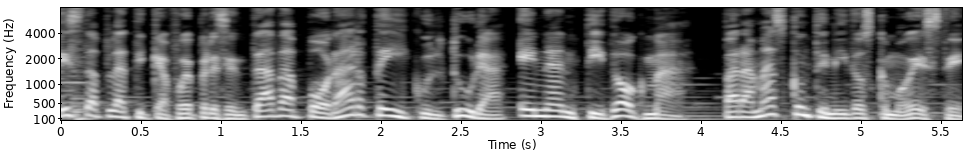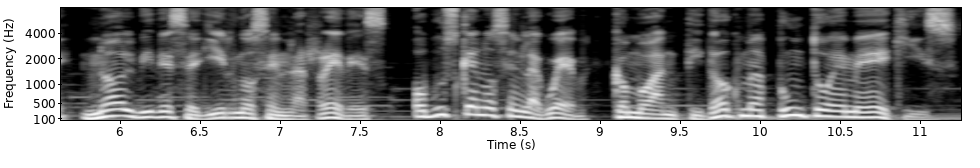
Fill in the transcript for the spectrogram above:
Esta plática fue presentada por Arte y Cultura en Antidogma. Para más contenidos como este, no olvides seguirnos en las redes o búscanos en la web como antidogma.mx.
